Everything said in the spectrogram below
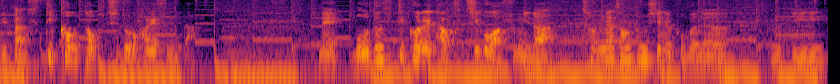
일단 스티커부터 붙이도록 하겠습니다. 네 모든 스티커를 다 붙이고 왔습니다. 천내 선풍신을 보면은 여기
